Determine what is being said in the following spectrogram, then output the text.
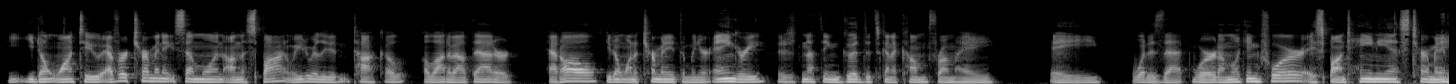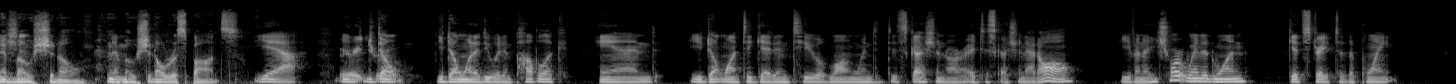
You don't want to ever terminate someone on the spot. We really didn't talk a, a lot about that or at all. You don't want to terminate them when you're angry. There's nothing good that's going to come from a a what is that word I'm looking for? A spontaneous termination. An emotional, an emotional response. Yeah. Very you, you true. don't you don't want to do it in public and you don't want to get into a long-winded discussion or a discussion at all, even a short-winded one. Get straight to the point.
